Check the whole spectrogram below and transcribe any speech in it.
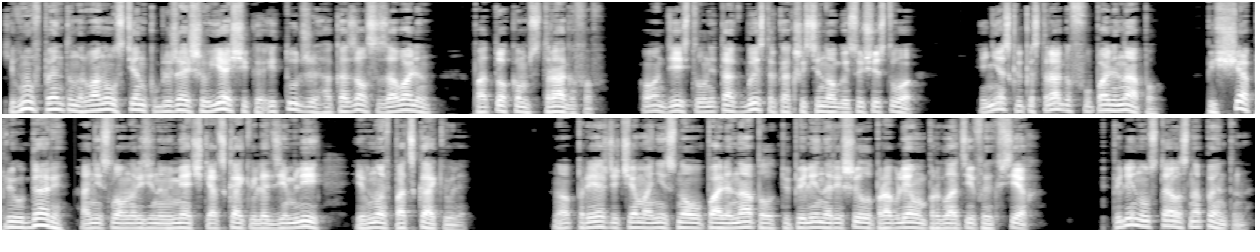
Кивнув, Пентон рванул стенку ближайшего ящика и тут же оказался завален потоком страгофов. Он действовал не так быстро, как шестиногое существо, и несколько страгов упали на пол. Пища при ударе, они словно резиновые мячики отскакивали от земли и вновь подскакивали. Но прежде чем они снова упали на пол, Пепелина решила проблему, проглотив их всех. Пепелина уставилась на Пентона.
